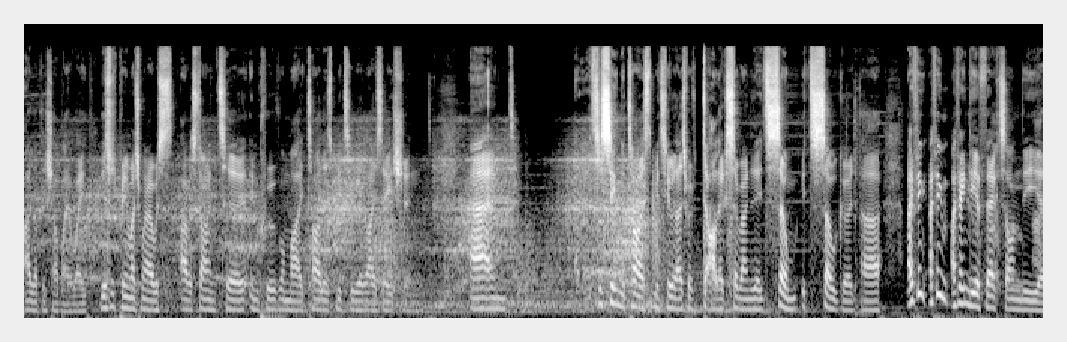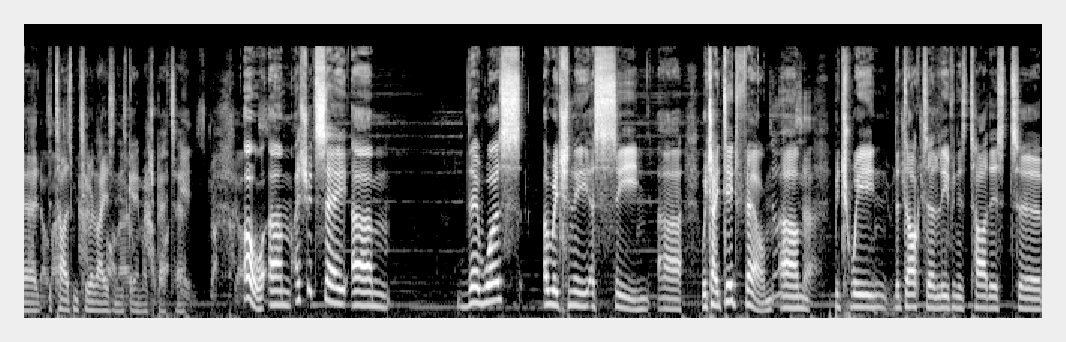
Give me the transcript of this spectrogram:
I love the shot by the way. This was pretty much when I was I was starting to improve on my TARDIS materialization, and just seeing the TARDIS materialize with Daleks surrounded it. It's so it's so good. Uh, I think I think I think the effects on the uh, the TARDIS materializing is getting much better. Oh, um, I should say um, there was originally a scene uh, which I did film um, between the Doctor leaving his TARDIS to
